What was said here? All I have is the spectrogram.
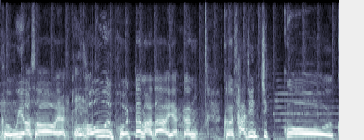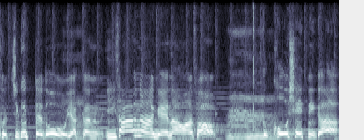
그 위에서 약 거울. 거울. 볼 때마다 약간 그 사진 찍고 그 찍을 때도 약간 이상하게 나와서 음. 그코 shape가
